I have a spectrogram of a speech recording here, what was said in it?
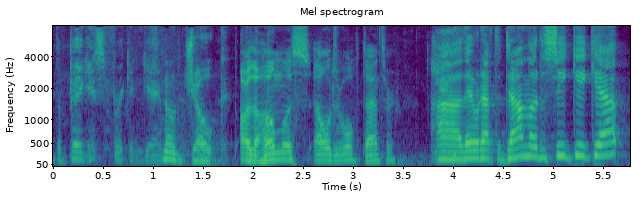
The biggest freaking game. It's no joke. Are the homeless eligible to enter? Uh, they would have to download the SeatGeek app,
